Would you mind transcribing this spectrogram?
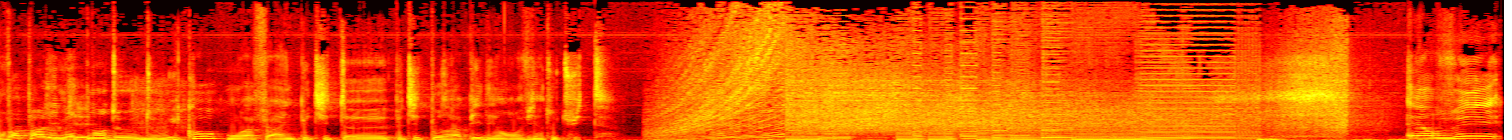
On va parler maintenant de, de Wiko. On va faire une petite, euh, petite pause rapide et on revient tout de suite. Hervé,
